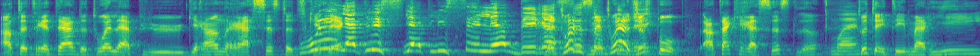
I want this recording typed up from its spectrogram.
en te traitant de toi la plus grande raciste du oui, Québec. la plus, la plus célèbre des Mais toi, racistes mais toi Québec. juste pour. En tant que raciste, là, Ouais. toi, t'as été marié.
